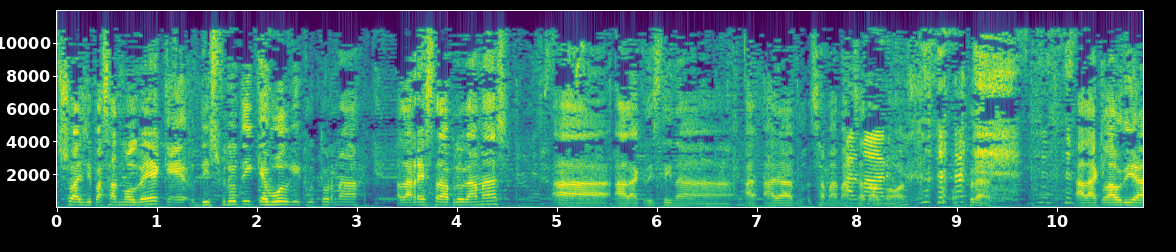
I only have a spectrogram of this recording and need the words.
s'ho hagi passat molt bé, que disfruti, que vulgui tornar a la resta de programes, a, a la Cristina a, ara se m'ha marxat Al món ostres a la Clàudia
